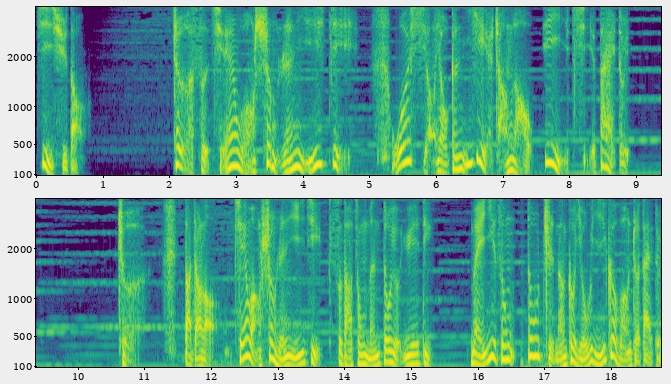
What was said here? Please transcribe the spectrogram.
继续道：“这次前往圣人遗迹，我想要跟叶长老一起带队。这，大长老。”前往圣人遗迹，四大宗门都有约定，每一宗都只能够由一个王者带队。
